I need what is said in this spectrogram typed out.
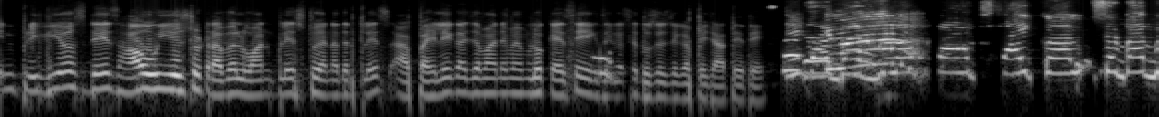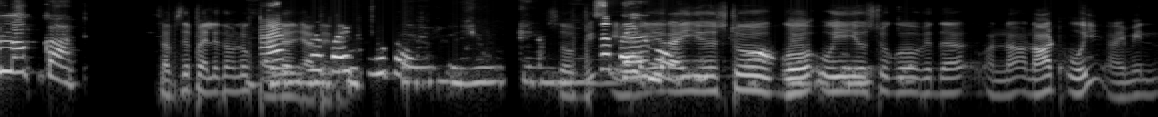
in previous days how we used to travel one place to another place पहले का जमाने में हम लोग कैसे एक जगह से दूसरी जगह पे जाते थे Sir, by block cart, cycle. सबसे पहले तो हम लोग पैदल जाते थे। So I used to go we used to go with the not we I mean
